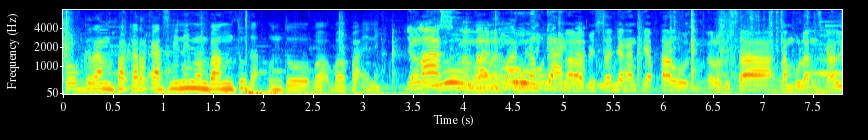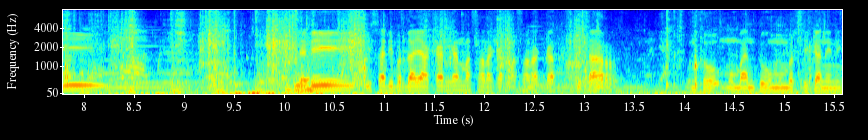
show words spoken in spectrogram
program Pakar Kasih ini membantu tak untuk Bapak ini? jelas membantu Membantu. Kalau bisa jangan tiap tahun. Kalau bisa enam bulan sekali. Jadi bisa diberdayakan kan masyarakat-masyarakat sekitar untuk membantu membersihkan ini.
